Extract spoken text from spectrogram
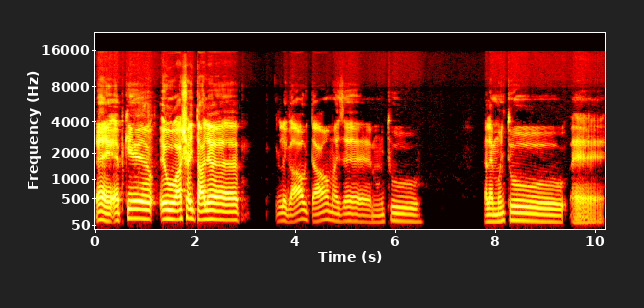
É, é porque eu- eu acho a Itália legal e tal, mas é muito. Ela é muito é,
